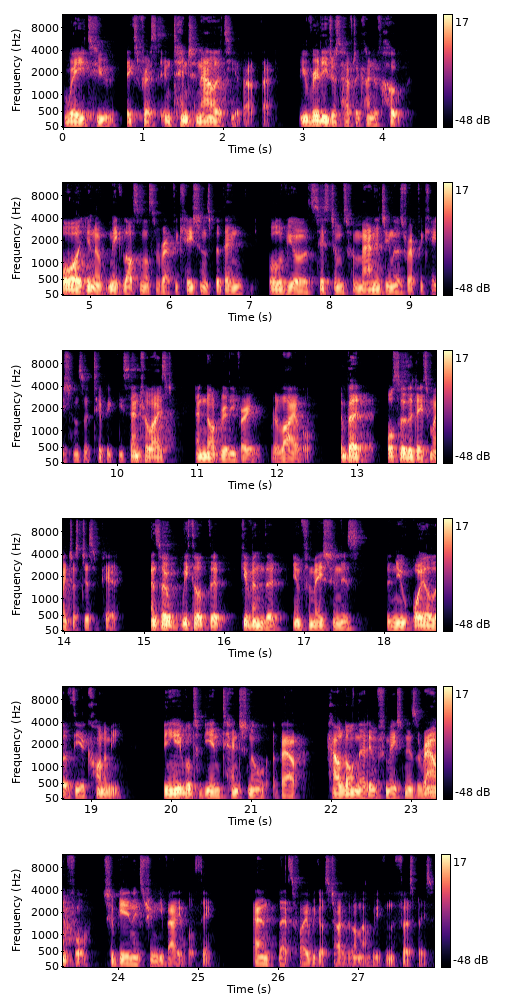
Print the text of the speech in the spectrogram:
way to express intentionality about that. You really just have to kind of hope or, you know, make lots and lots of replications, but then all of your systems for managing those replications are typically centralized and not really very reliable. But also the data might just disappear. And so we thought that given that information is the new oil of the economy, being able to be intentional about how long that information is around for should be an extremely valuable thing. And that's why we got started on Arweave in the first place.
